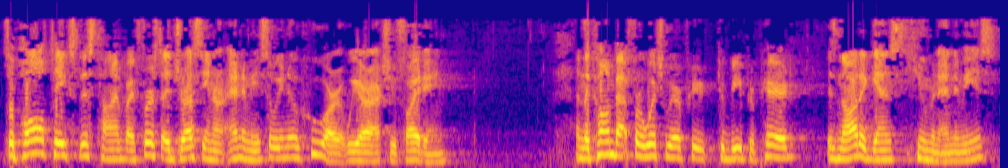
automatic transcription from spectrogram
So Paul takes this time by first addressing our enemy so we know who are, we are actually fighting. And the combat for which we are pre- to be prepared is not against human enemies,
